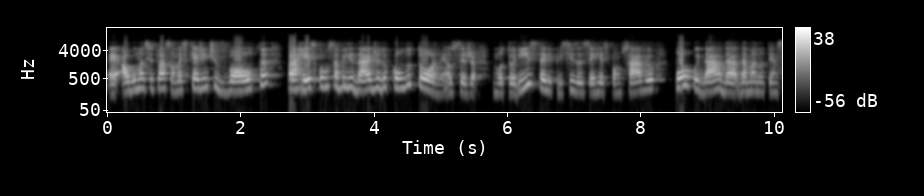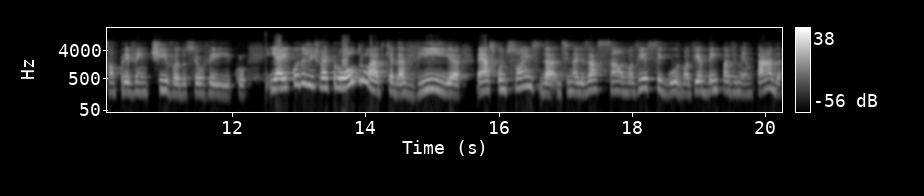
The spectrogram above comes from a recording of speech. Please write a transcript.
é, alguma situação, mas que a gente volta para a responsabilidade do condutor, né? Ou seja, o motorista ele precisa ser responsável por cuidar da, da manutenção preventiva do seu veículo. E aí, quando a gente vai para o outro lado, que é da via, né, as condições da sinalização, uma via segura, uma via bem pavimentada,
